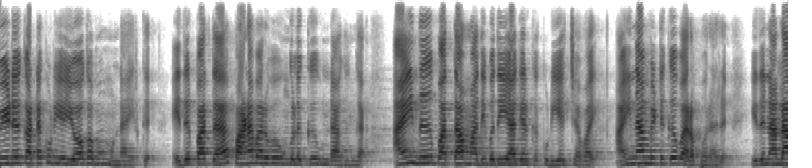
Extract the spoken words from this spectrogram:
வீடு கட்டக்கூடிய யோகமும் உண்டாயிருக்கு. எதிர்பார்த்த பணவரவு உங்களுக்கு உண்டாகுங்க. ஐந்து பத்தாம் அதிபதியாக இருக்கக்கூடிய செவ்வாய் ஐந்தாம் வீட்டுக்கு வரப்போறாரு. இது நல்லா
